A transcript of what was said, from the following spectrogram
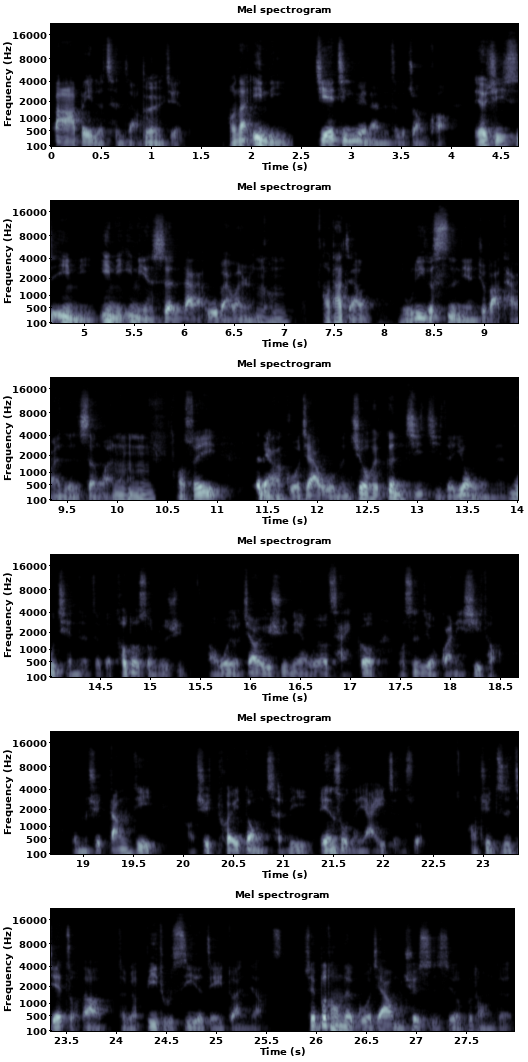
八倍的成长空间。哦，那印尼接近越南的这个状况，尤其是印尼，印尼一年生大概五百万人口，哦，他只要。努力个四年就把台湾人生完了哦，所以这两个国家我们就会更积极的用我们目前的这个 Total Solution 啊，我有教育训练，我有采购，我甚至有管理系统，我们去当地哦去推动成立连锁的牙医诊所，哦去直接走到这个 B to C 的这一端这样子。所以不同的国家我们确实是有不同的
